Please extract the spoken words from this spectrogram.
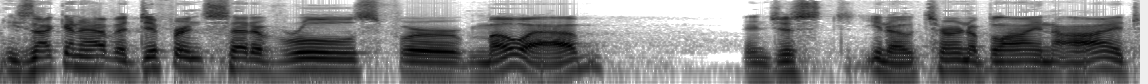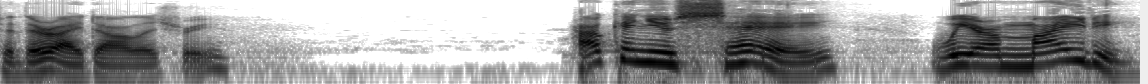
He's not going to have a different set of rules for Moab and just, you know, turn a blind eye to their idolatry. How can you say we are mighty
